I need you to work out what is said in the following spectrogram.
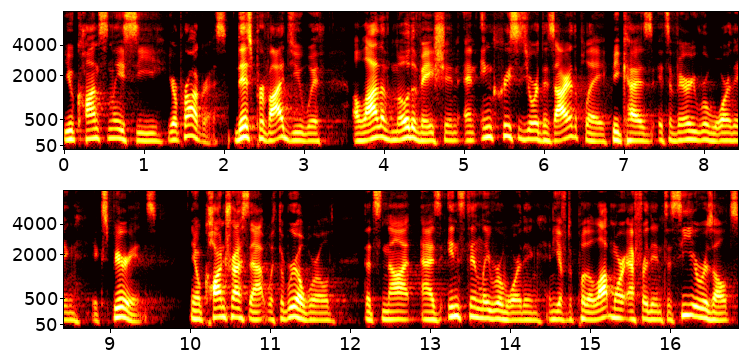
you constantly see your progress. This provides you with a lot of motivation and increases your desire to play because it's a very rewarding experience. You know, contrast that with the real world that's not as instantly rewarding, and you have to put a lot more effort in to see your results.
